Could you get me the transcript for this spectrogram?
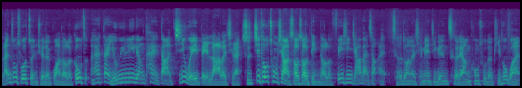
拦阻索准确的挂到了钩子，哎，但由于力量太大，机尾被拉了起来，使机头冲下，稍稍顶到了飞行甲板上，哎，折断了前面几根测量空速的皮托管。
